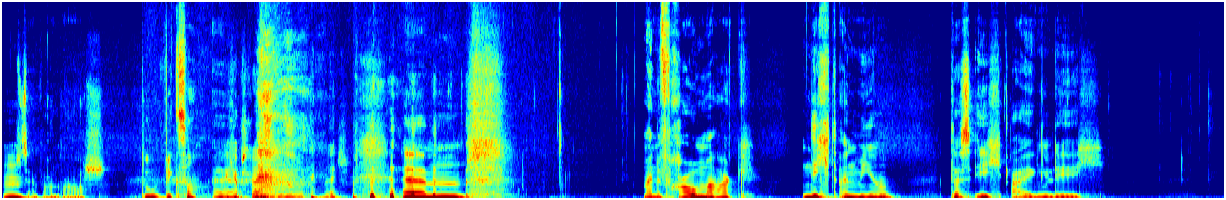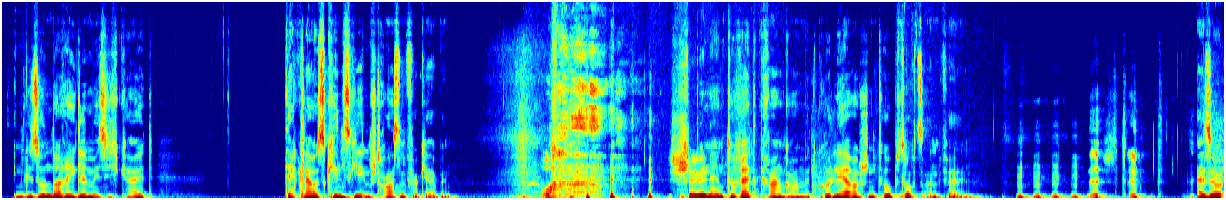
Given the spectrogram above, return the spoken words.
Du bist einfach ein Arsch. Du Wichser. Ich habe es gar nicht gehört. Mensch. ähm, meine Frau mag nicht an mir, dass ich eigentlich in gesunder Regelmäßigkeit der Klaus Kinski im Straßenverkehr bin. Ich bin ein Tourette-Kranker mit cholerischen Tobsuchtsanfällen. Das stimmt. Also,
